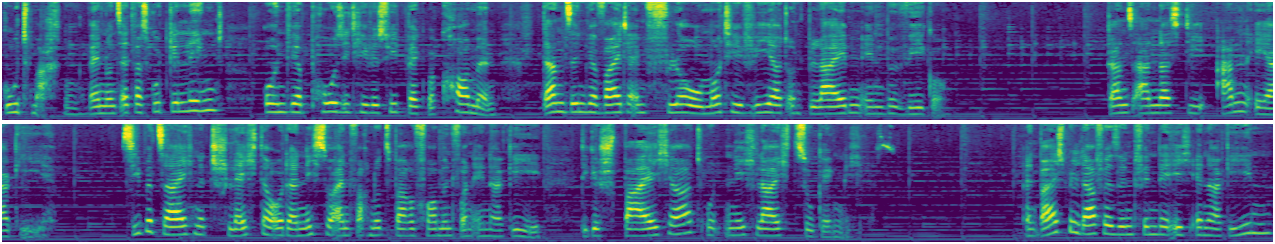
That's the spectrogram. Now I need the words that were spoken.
gut machen, wenn uns etwas gut gelingt und wir positives Feedback bekommen, dann sind wir weiter im Flow, motiviert und bleiben in Bewegung. Ganz anders die Anergie. Sie bezeichnet schlechter oder nicht so einfach nutzbare Formen von Energie, die gespeichert und nicht leicht zugänglich ist. Ein Beispiel dafür sind, finde ich, Energien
